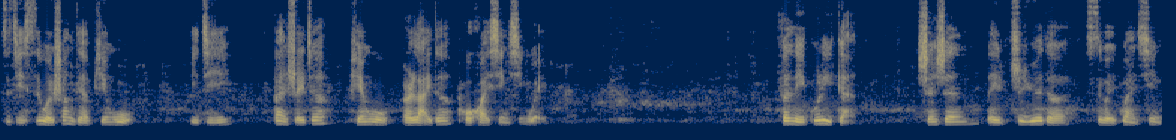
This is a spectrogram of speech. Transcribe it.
自己思维上的偏误，以及伴随着偏误而来的破坏性行为。分离孤立感，深深被制约的思维惯性。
